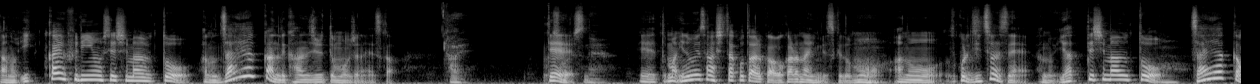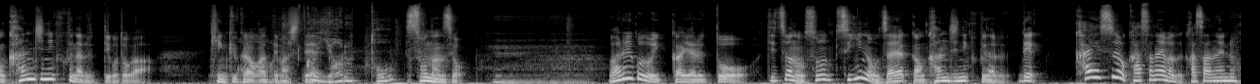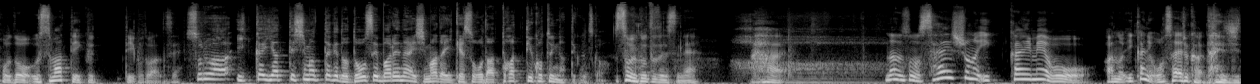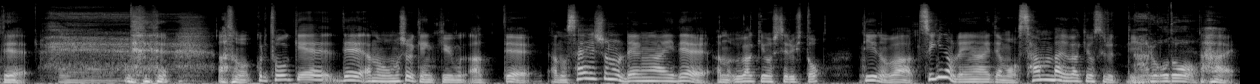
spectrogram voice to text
あの、一回不倫をしてしまうと、あの、罪悪感で感じるって思うじゃないですか。はい。そうでで、すね。えっ、と、まあ、井上さんがしたことあるかはわからないんですけども、あの、これ実はですね、あの、やってしまうと、罪悪感を感じにくくなるっていうことが、研究から分かってまして、一回やると？そうなんですよ。悪いことを一回やると、実はあのその次の罪悪感を感じにくくなる。で、回数を重ねれば重ねるほど薄まっていくっていうことなんですね。それは一回やってしまったけどどうせバレないしまだいけそうだとかっていうことになっていくんですか？そういうことですね。はい。なので、その最初の1回目を、あの、いかに抑えるかが大事で、であの、これ統計で、あの、面白い研究があって、あの、最初の恋愛で、あの、浮気をしてる人っていうのは、次の恋愛でも3倍浮気をするっていう。なるほどはい。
